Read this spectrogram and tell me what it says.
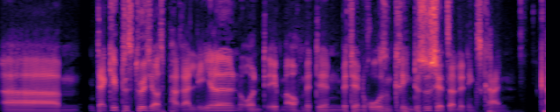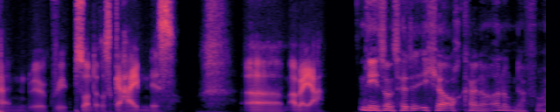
Ähm, da gibt es durchaus Parallelen und eben auch mit den mit den Rosenkriegen. Das ist jetzt allerdings kein kein irgendwie besonderes Geheimnis. Ähm, aber ja, Nee, sonst hätte ich ja auch keine Ahnung davon.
